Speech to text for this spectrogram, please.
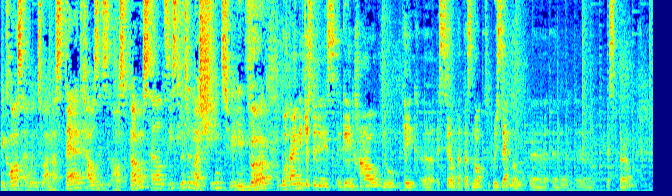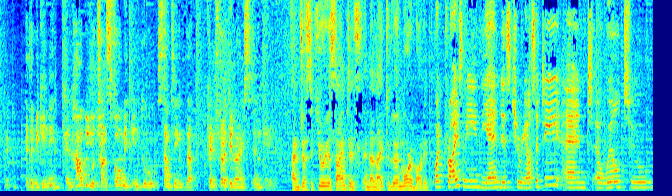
because I want to understand how this, how sperm cells, these little machines really work. What I'm interested in is again how you take uh, a cell that does not resemble uh, uh, a sperm at the beginning and how do you transform it into something that can fertilize an egg. I'm just a curious scientist and I like to learn more about it. What drives me in the end is curiosity and a will to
